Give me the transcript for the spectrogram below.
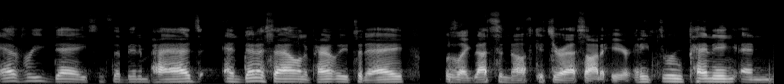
every day since they've been in pads, and Dennis Allen apparently today was like, "That's enough, get your ass out of here," and he threw Penning and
